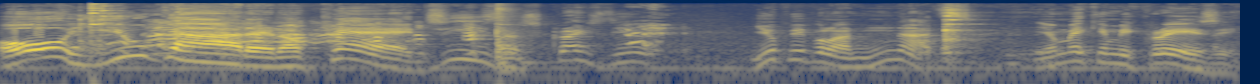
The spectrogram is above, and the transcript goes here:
Oh, you got it. Okay. Jesus Christ, you you people are nuts. You're making me crazy.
